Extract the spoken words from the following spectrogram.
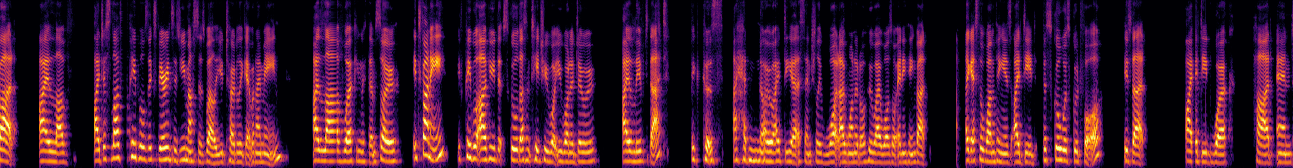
but I love I just love people's experiences. You must as well. You totally get what I mean. I love working with them. So it's funny if people argue that school doesn't teach you what you want to do. I lived that because I had no idea essentially what I wanted or who I was or anything. But I guess the one thing is I did, the school was good for is that I did work hard and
